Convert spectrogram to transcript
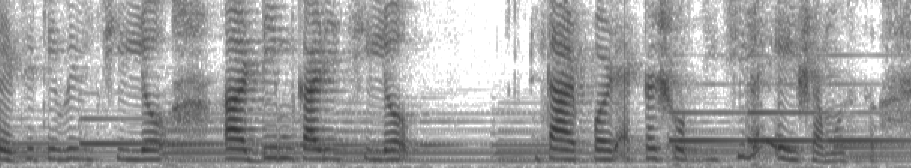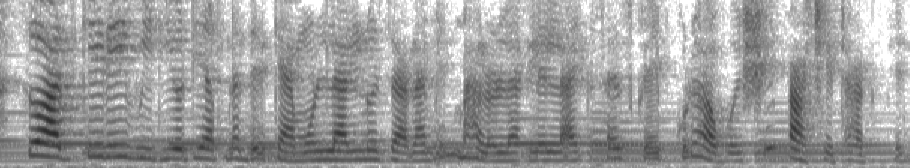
ভেজিটেবল ছিল ডিম কারি ছিল, তারপর একটা সবজি ছিল, এই সমস্ত। সো আজকের এই ভিডিওটি আপনাদের কেমন লাগল জানাবেন। ভালো লাগলে লাইক, সাবস্ক্রাইব করে অবশ্যই পাশে থাকবেন।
